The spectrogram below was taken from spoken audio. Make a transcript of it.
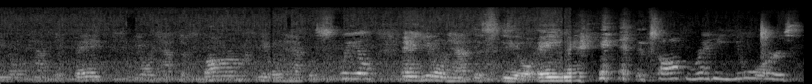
You don't have to beg. You don't have to borrow. You don't have to squeal. And you don't have to steal. Amen. it's already yours.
